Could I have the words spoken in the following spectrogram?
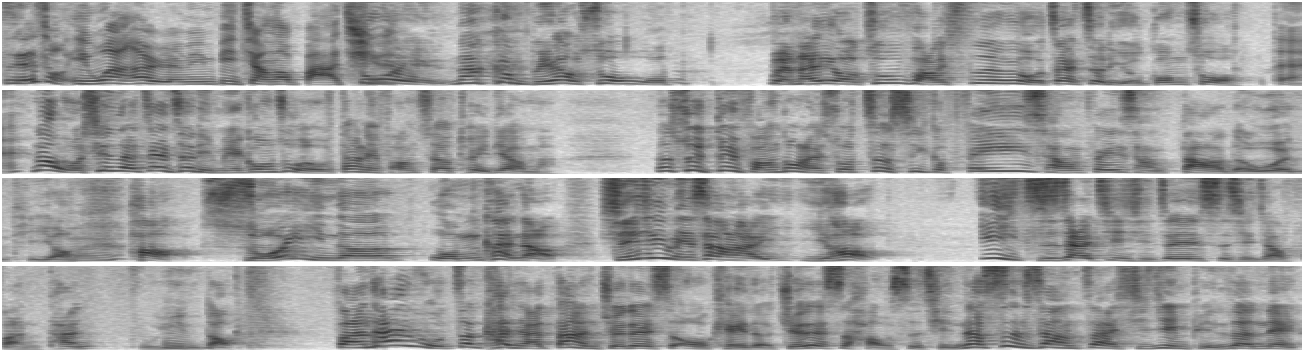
直接从一万二人民币降到八千。对，那更不要说我本来有租房，是因为我在这里有工作。对，那我现在在这里没工作，我当然房子要退掉嘛。那所以对房东来说，这是一个非常非常大的问题哦。好，所以呢，我们看到习近平上来以后，一直在进行这件事情，叫反贪腐运动。反贪腐，这看起来当然绝对是 OK 的，绝对是好事情。那事实上，在习近平任内，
